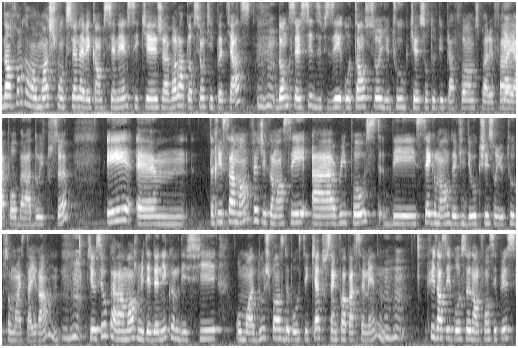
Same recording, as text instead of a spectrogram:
Dans le fond, comment moi je fonctionne avec Ambitionnel, c'est que je vais avoir la portion qui est podcast. Mhm. Donc, celle-ci est diffusée autant sur YouTube que sur toutes les plateformes, Spotify, Yeah. Apple, Balado et tout ça. Et euh, récemment, en fait, j'ai commencé à repost des segments de vidéos que j'ai sur YouTube sur mon Instagram. Mhm. Puis aussi, auparavant, je m'étais donné comme défi au mois d'août, je pense, de poster 4 ou 5 fois par semaine. Mhm. Puis dans ces posts-là, dans le fond, c'est plus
